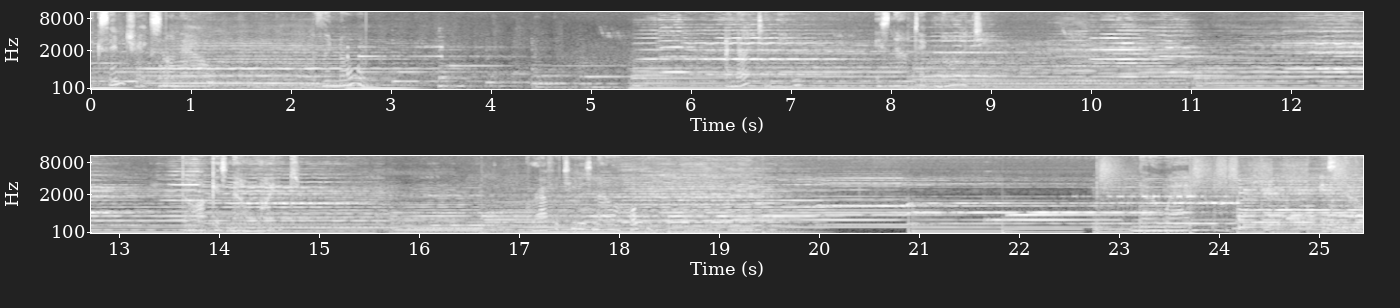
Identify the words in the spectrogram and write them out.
Eccentrics are now is now technology. Dark is now light. Gravity is now a hobby. Nowhere is now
